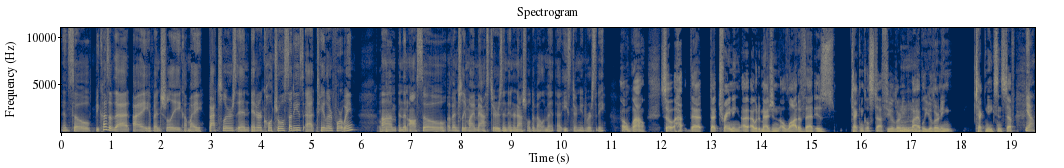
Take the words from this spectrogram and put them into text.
And so, because of that, I eventually got my bachelor's in intercultural studies at Taylor Fort Wayne. Okay. Um, and then also eventually my master's in international development at Eastern University. Oh, wow. So, that, that training, I, I would imagine a lot of that is technical stuff. You're learning mm-hmm. the Bible, you're learning techniques and stuff. Yeah.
